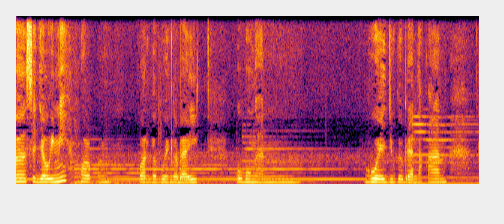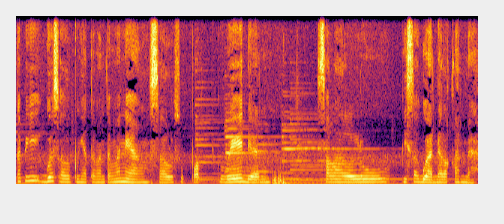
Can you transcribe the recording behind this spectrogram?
uh, sejauh ini walaupun keluarga gue nggak baik hubungan gue juga berantakan tapi gue selalu punya teman-teman yang selalu support gue dan selalu bisa gue andalkan dah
